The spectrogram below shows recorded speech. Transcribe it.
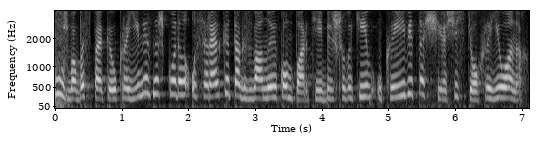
Служба безпеки України знешкодила осередки так званої компартії більшовиків у Києві та ще шістьох регіонах.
